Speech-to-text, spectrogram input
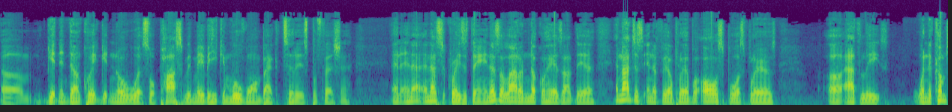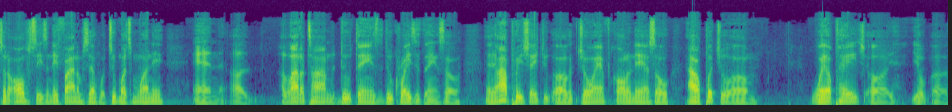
um, getting it done quick, getting over with. So possibly maybe he can move on back to this profession. And and and that's the crazy thing. And there's a lot of knuckleheads out there, and not just NFL players, but all sports players, uh, athletes. When it comes to the off season, they find themselves with too much money and uh, a lot of time to do things, to do crazy things. So, and I appreciate you, uh, Joanne, for calling in. So I'll put your um, web page or your uh,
